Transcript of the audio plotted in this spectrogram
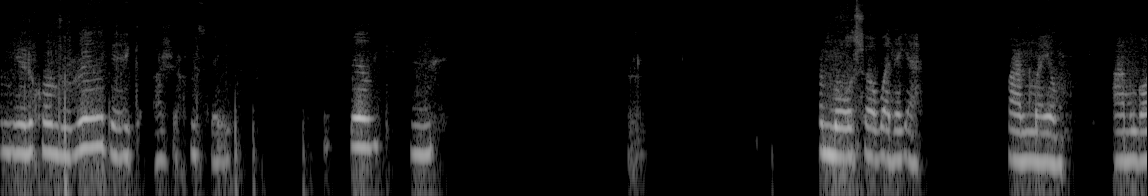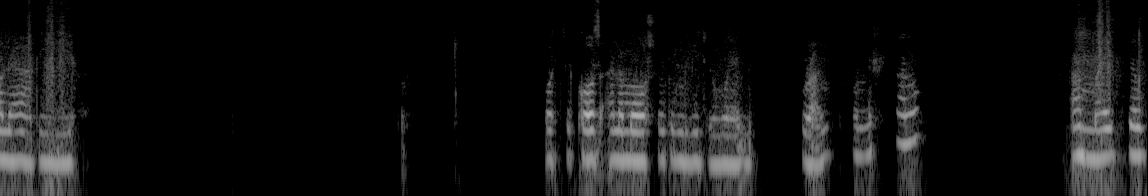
And the unicorn's really big, as you can see. It's really cute. And also when I get fan mail, I'm gonna be what's it called? And I'm also gonna be doing pranks on this channel. I might do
